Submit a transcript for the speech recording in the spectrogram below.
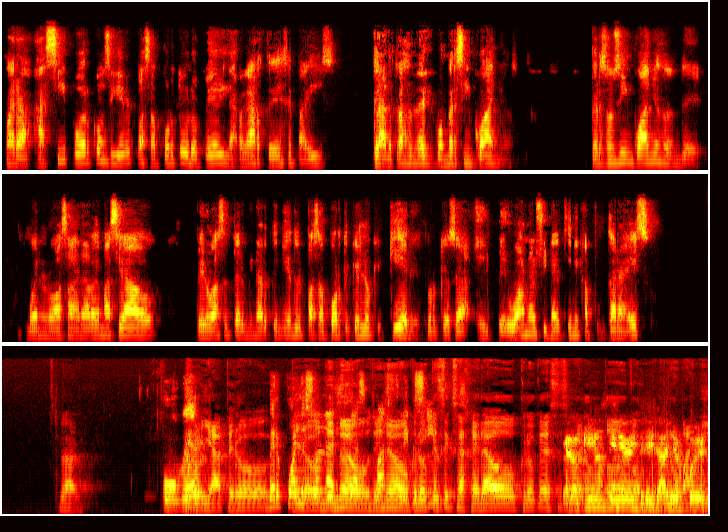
para así poder conseguir el pasaporte europeo y largarte de ese país. Claro, te vas a tener que comer cinco años, pero son cinco años donde, bueno, no vas a ganar demasiado, pero vas a terminar teniendo el pasaporte, que es lo que quieres, porque, o sea, el peruano al final tiene que apuntar a eso. Claro o ver, ya, pero, ver cuáles son de las nuevo, de nuevo, creo que es exagerado, creo que es Pero aquí no tiene 26 años, pues.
